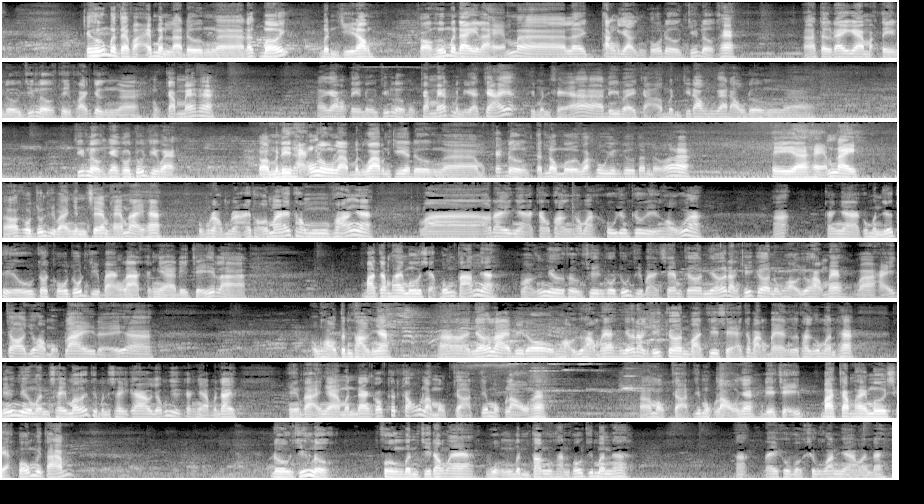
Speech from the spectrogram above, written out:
cái hướng bên tay phải mình là đường à, đất mới Bình Trị Đông. Còn hướng bên đây là hẻm à, lên tăng dần của đường chiến lược ha. À, từ đây ra mặt tiền đường chiến lược thì khoảng chừng à, 100m ha. À, ra mặt tiền đường chiến lược 100 m mình rẽ trái thì mình sẽ đi về chợ Bình Trị Đông ra đầu đường chiến lược nha cô chú chị bạn. Rồi mình đi thẳng luôn là mình qua bên kia đường một các đường tỉnh đầu 10 qua khu dân cư tên nữa ha. Thì hẻm này đó cô chú chị bạn nhìn xem hẻm này ha cũng rộng rãi thoải mái thông thoáng nha và ở đây nhà cao tầng không à khu dân cư hiện hữu ha đó, căn nhà của mình giới thiệu cho cô chú anh chị bạn là căn nhà địa chỉ là 320 sẹt 48 nha. Vẫn như thường xuyên cô chú anh chị bạn xem kênh nhớ đăng ký kênh ủng hộ Vũ Hồng ha. Và hãy cho Vũ Hồng một like để uh, ủng hộ tinh thần nha. À, nhớ like video ủng hộ Vũ Hồng ha. Nhớ đăng ký kênh và chia sẻ cho bạn bè người thân của mình ha. Nếu như mình xây mới thì mình xây cao giống như căn nhà bên đây. Hiện tại nhà mình đang có kết cấu là một trệt với một lầu ha đó, một trệt với một lầu nha địa chỉ 320 sẹt 48 đường chiến lược phường Bình Trị Đông A quận Bình Tân thành phố Hồ Chí Minh ha. Đó, đây khu vực xung quanh nhà mình đây.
